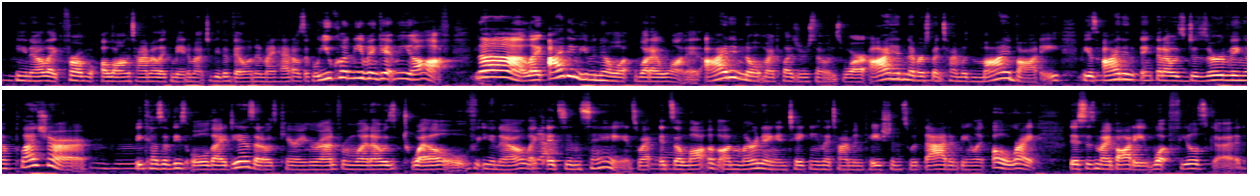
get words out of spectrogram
Mm-hmm. You know, like for a, a long time, I like made him out to be the villain in my head. I was like, well, you couldn't even get me off. Nah, like I didn't even know what, what I wanted. I didn't know what my pleasure zones were. I had never spent time with my body because I mm-hmm. didn't think that I was deserving of pleasure mm-hmm. because of these old ideas that I was carrying around from when I was 12, you know? Like Yeah. it's insane. So I, it's a lot of unlearning and taking the time and patience with that and being like, oh, right, this is my body. What feels good?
